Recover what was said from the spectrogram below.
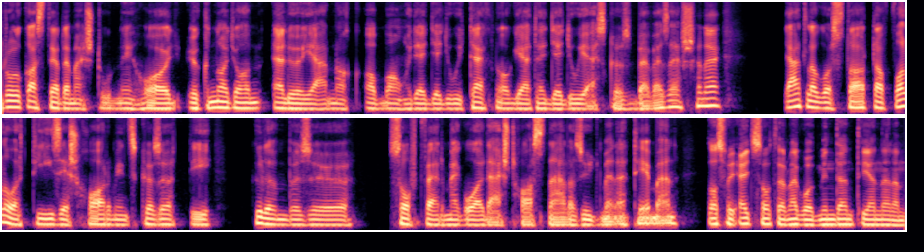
Róluk azt érdemes tudni, hogy ők nagyon előjárnak abban, hogy egy-egy új technológiát, egy-egy új eszközt bevezessenek. Egy átlagos startup valahol 10 és 30 közötti különböző szoftver megoldást használ az ügymenetében. Az, hogy egy szoftver megold mindent, ilyennel nem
